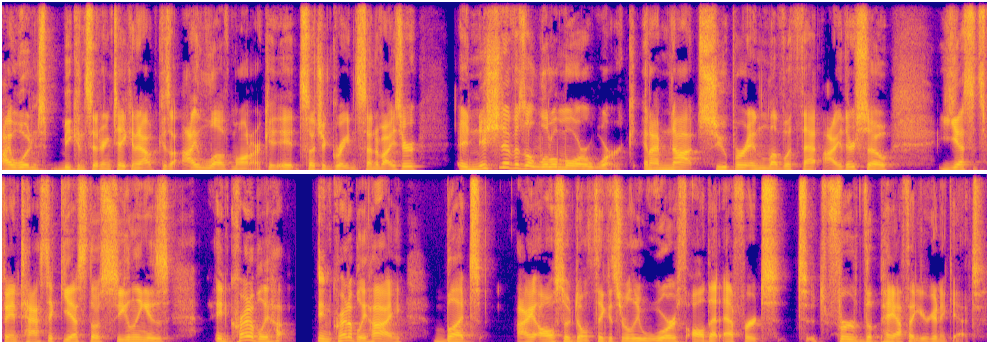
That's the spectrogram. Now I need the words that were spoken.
I wouldn't be considering taking it out because I love Monarch. It, it's such a great incentivizer. Initiative is a little more work, and I'm not super in love with that either. So, yes, it's fantastic. Yes, the ceiling is incredibly high, incredibly high, but I also don't think it's really worth all that effort to, for the payoff that you're going to get.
